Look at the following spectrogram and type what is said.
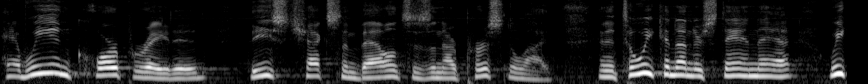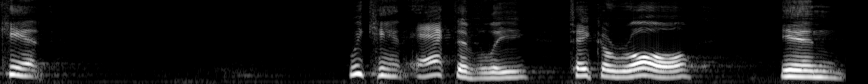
Have we incorporated these checks and balances in our personal life? And until we can understand that, we can't we can't actively take a role in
